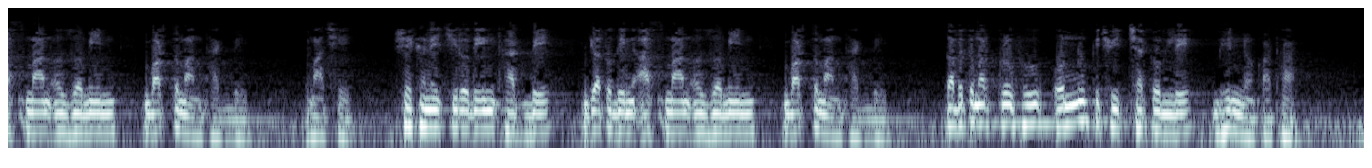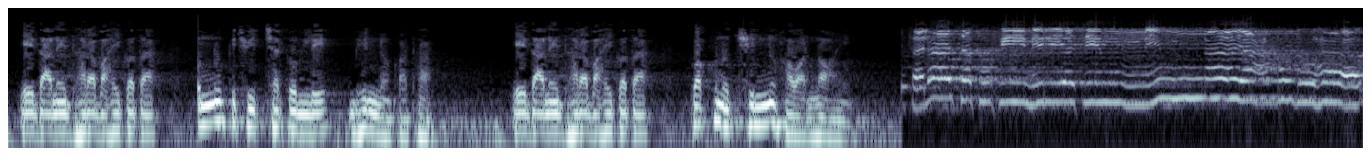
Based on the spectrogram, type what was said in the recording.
আসমান ও জমিন বর্তমান থাকবে মাঝে সেখানে চিরদিন থাকবে যতদিন আসমান ও জমিন বর্তমান থাকবে তবে তোমার প্রভু অন্য কিছু ইচ্ছা করলে ভিন্ন কথা এ দানের ধারাবাহিকতা অন্য কিছু ইচ্ছা করলে ভিন্ন কথা এ দানের ধারাবাহিকতা কখনো ছিন্ন হওয়ার নয় فلا تك في مرية مما يعبد هؤلاء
